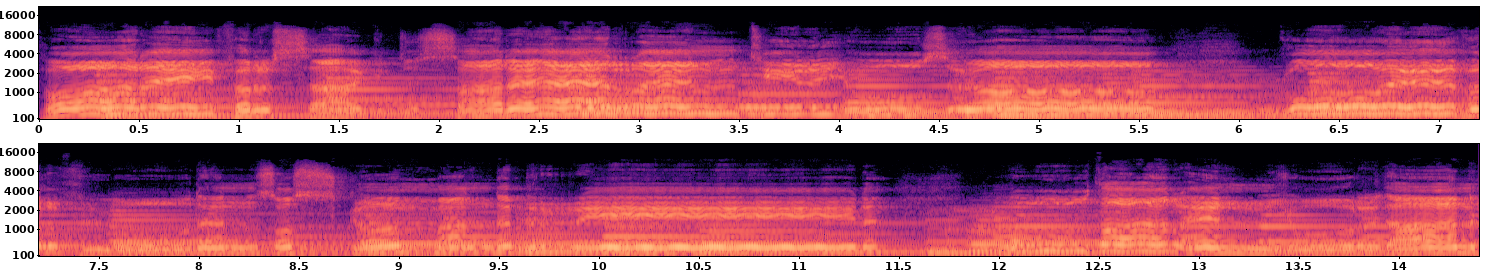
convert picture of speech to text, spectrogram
Var ej försagd, sade Herren till Josua, gå över floden så skummande bred, hotar en Jordan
